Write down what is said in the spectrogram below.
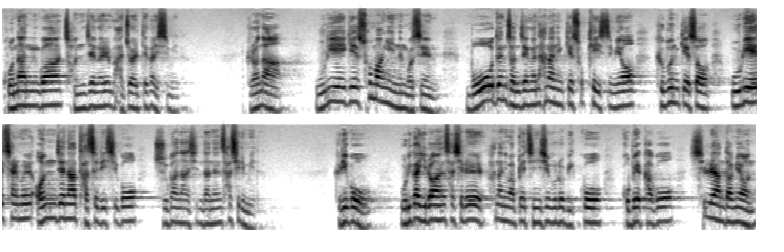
고난과 전쟁을 마주할 때가 있습니다. 그러나 우리에게 소망이 있는 것은 모든 전쟁은 하나님께 속해 있으며 그분께서 우리의 삶을 언제나 다스리시고 주관하신다는 사실입니다. 그리고 우리가 이러한 사실을 하나님 앞에 진심으로 믿고 고백하고 신뢰한다면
